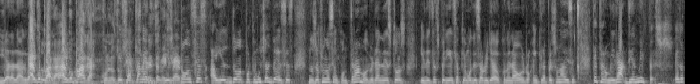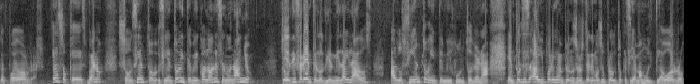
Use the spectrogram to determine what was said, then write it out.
y a la larga... Algo paga, algo paga con los 240 mil, claro. Entonces, ahí es donde, porque muchas veces nosotros nos encontramos, ¿verdad? En, estos, en esta experiencia que hemos desarrollado con el ahorro, en que la persona dice, pero mira, 10 mil pesos, es lo que puedo ahorrar. ¿Eso qué es? Bueno, son 120 mil colones en un año, que es diferente los 10 mil aislados a los 120 mil juntos, ¿verdad? Entonces ahí, por ejemplo, nosotros tenemos un producto que se llama multiahorro,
